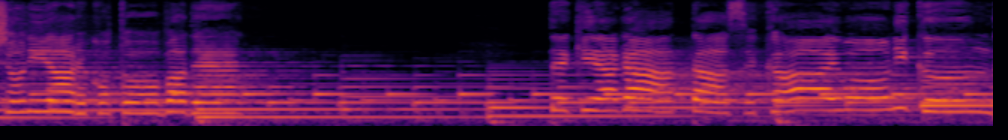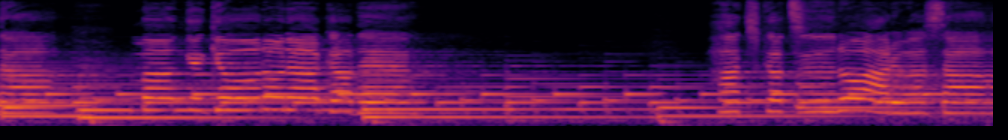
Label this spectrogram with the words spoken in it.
書にある言葉で出来上がった世界を憎んだ万華鏡の中で8月のある朝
